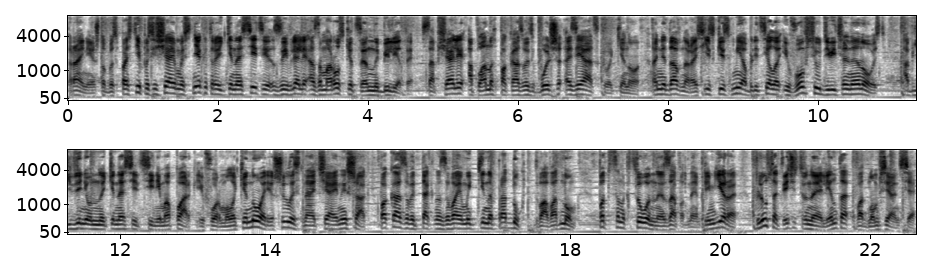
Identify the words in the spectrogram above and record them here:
Ранее, чтобы спасти посещаемость, некоторые киносети заявляли о заморозке цен на билеты. Сообщали о планах показывать больше азиатского кино. А недавно российские СМИ облетела и вовсе удивительная новость. Объединенная киносеть Cinema Park и Формула кино решилась на отчаянный шаг – показывать так называемый кинопродукт два в одном – подсанкционная западная премьера плюс отечественная лента в одном сеансе.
